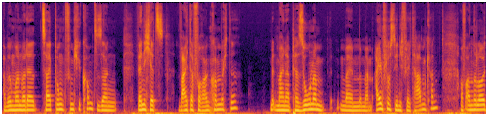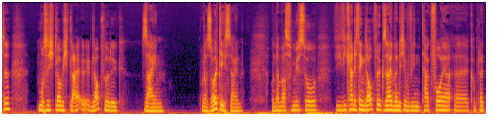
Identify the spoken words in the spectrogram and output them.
aber irgendwann war der Zeitpunkt für mich gekommen, zu sagen, wenn ich jetzt weiter vorankommen möchte, mit meiner Persona, mit meinem, mit meinem Einfluss, den ich vielleicht haben kann auf andere Leute, muss ich, glaube ich, glaubwürdig sein oder sollte ich sein? Und dann war es für mich so, wie, wie kann ich denn glaubwürdig sein, wenn ich irgendwie einen Tag vorher äh, komplett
